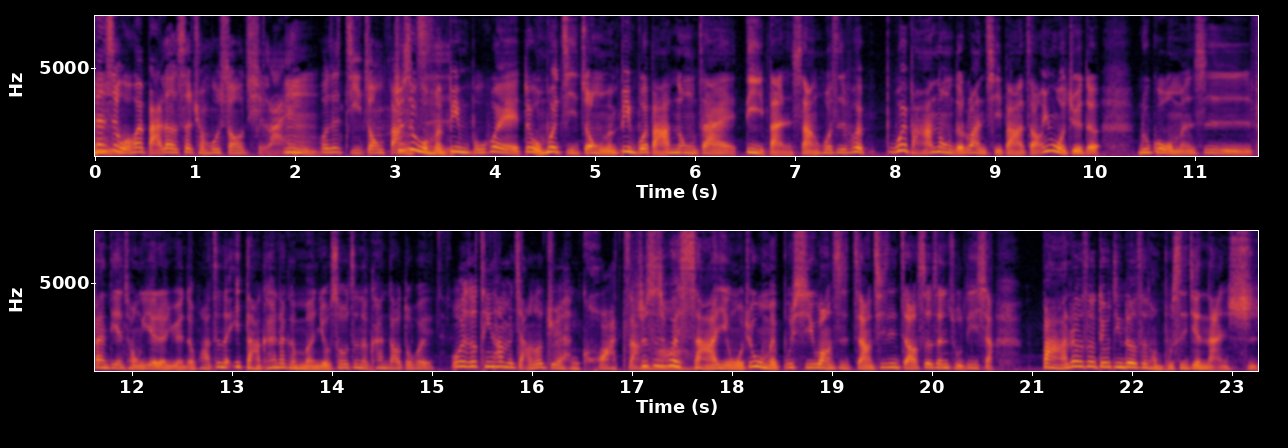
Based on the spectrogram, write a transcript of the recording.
但是我会把垃圾全部收起来，嗯，或是集中放。就是我们并不会，对，我们会集中，我们并不会把它弄在地板上，或是会不会把它弄得乱七八糟。因为我觉得，如果我们是饭店从业人员的话，真的，一打开那个门，有时候真的看到都会。我有时候听他们讲，都觉得很夸张，就是会傻眼。我觉得我们不希望是这样。其实你只要设身处地想。把垃圾丢进垃圾桶不是一件难事，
